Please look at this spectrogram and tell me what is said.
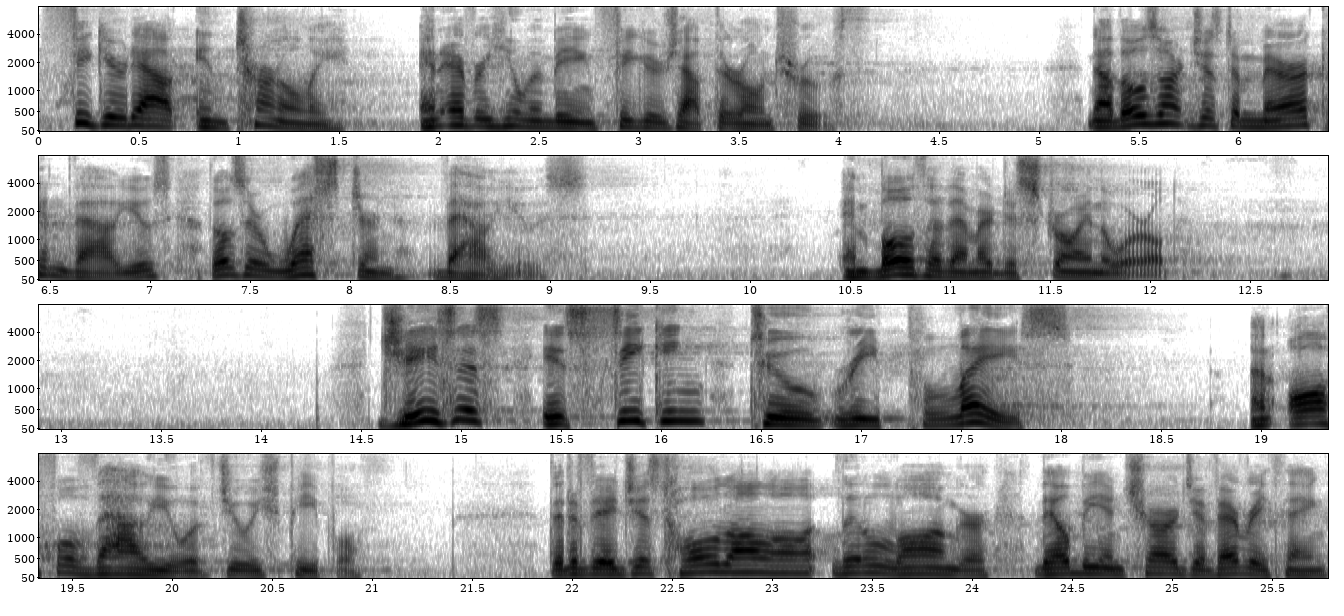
figured out internally, and every human being figures out their own truth. Now, those aren't just American values, those are Western values. And both of them are destroying the world. Jesus is seeking to replace an awful value of Jewish people. That if they just hold on a little longer, they'll be in charge of everything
